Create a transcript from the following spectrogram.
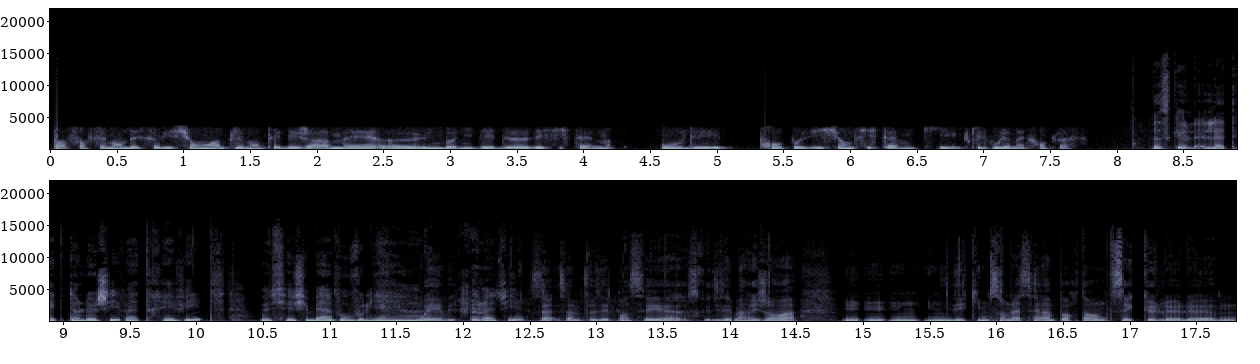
pas forcément des solutions implémentées déjà, mais une bonne idée de, des systèmes ou des propositions de systèmes qu'ils voulaient mettre en place. Parce que la technologie va très vite. Monsieur Gilbert, vous vouliez euh, oui, réagir? ça, ça, me faisait penser, à ce que disait Marie-Jean, à une, une, idée qui me semble assez importante, c'est que le, le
